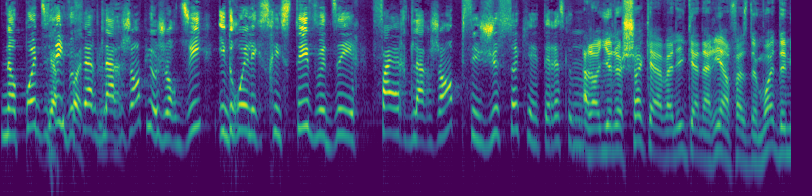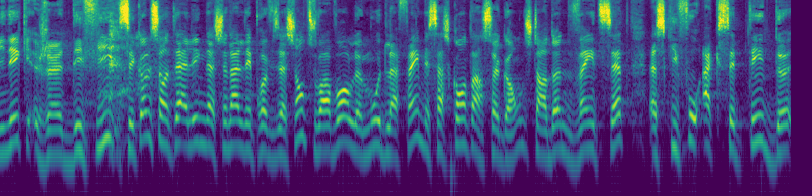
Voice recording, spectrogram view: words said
n'a pas d'idée. Il veut de faire de l'argent. Puis aujourd'hui, hydroélectricité veut dire faire de l'argent. Puis c'est juste ça qui intéresse le gouvernement. Alors, il y a le chat qui a avalé le canari en face de moi. Dominique, j'ai un défi. C'est comme si on était à la Ligue nationale d'improvisation. Tu vas avoir le mot de la fin, mais ça se compte en secondes. Je t'en donne 27. Est-ce qu'il faut accepter de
